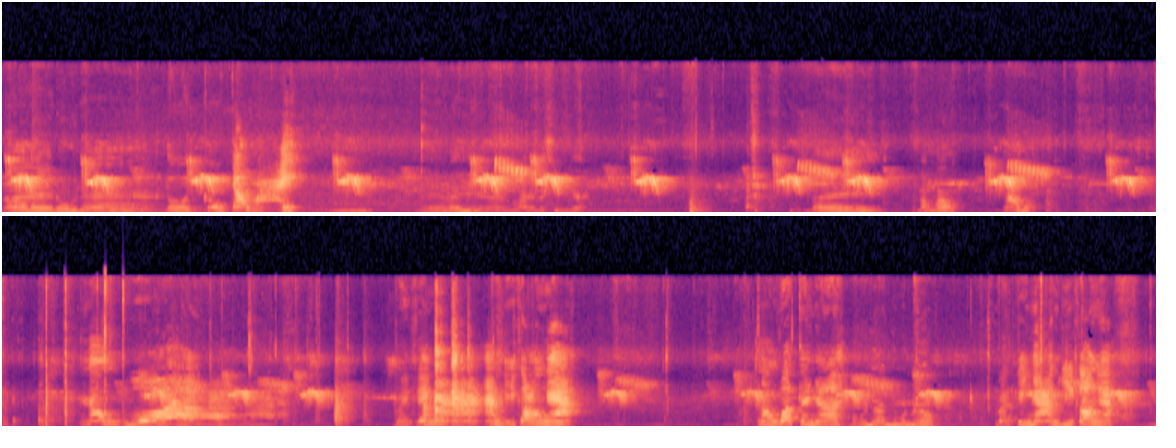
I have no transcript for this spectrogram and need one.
đây đùi nè đùi của cháu mãi ừ. để lấy ờ, ngoại lấy xiên ra đây nóng không nóng nóng quá à. Mày cả nhà ăn với con nha nóng quá cả nhà ơi mà có nhãn với mình không và cái nhà ăn với con nha Ừ.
